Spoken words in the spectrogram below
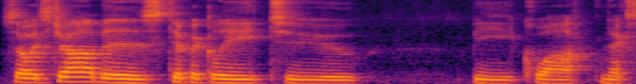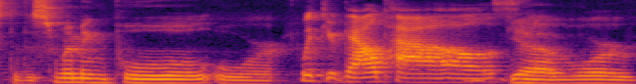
So its job is typically to be quaffed next to the swimming pool or With your gal pals. yeah, or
